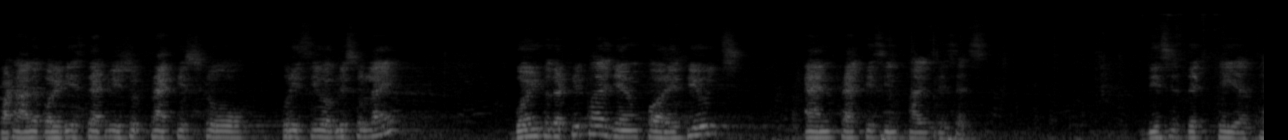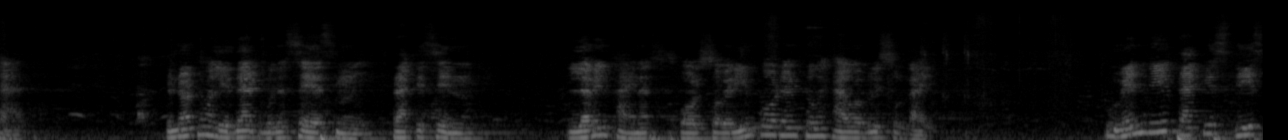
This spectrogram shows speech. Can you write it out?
What are the qualities that we should practice to receive a blissful life? Going to the triple gem for refuge and practicing five precepts. This is the clear path. Not only that, Buddha says mm, practicing loving kindness is also very important to have a blissful life. When we practice these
